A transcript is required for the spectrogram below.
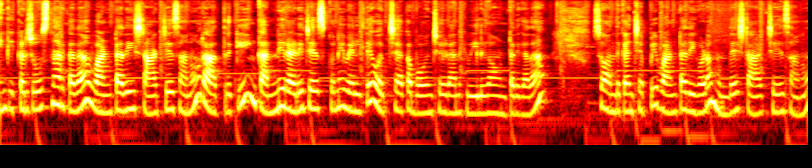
ఇంక ఇక్కడ చూస్తున్నారు కదా వంట అది స్టార్ట్ చేశాను. రాత్రికి ఇంక అన్నీ రెడీ చేసుకుని వెళ్తే వచ్చాక భోజనం చేయడానికి వీలుగా ఉంటుంది కదా. సో అందుకని చెప్పి వంట అది కూడా ముందే స్టార్ట్ చేశాను.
